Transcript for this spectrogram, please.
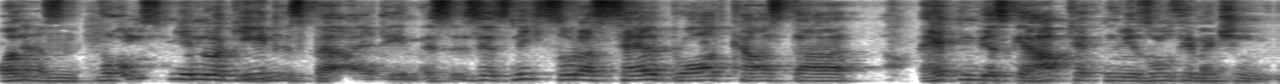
Und ähm, worum es mir nur geht, mhm. ist bei all dem. Es ist jetzt nicht so, dass Cell Broadcaster, hätten wir es gehabt, hätten wir so viele Menschen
